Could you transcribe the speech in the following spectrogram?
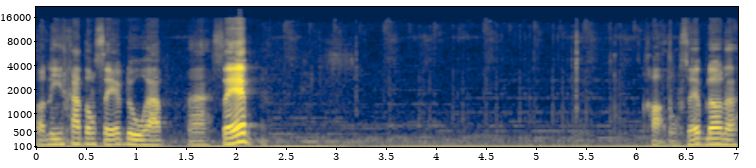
ตอนนี้ข้าต้องเซฟดูครับ อ่าเซฟข้าต้องเซฟแล้วนะ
